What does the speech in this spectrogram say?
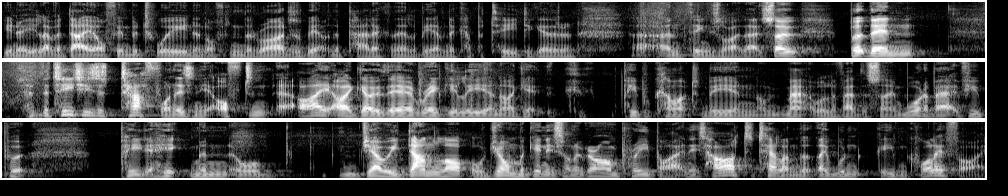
you know, you'll have a day off in between and often the riders will be out in the paddock and they'll be having a cup of tea together and, uh, and things like that. So, but then the is a tough one, isn't it? Often I, I go there regularly and I get people come up to me and um, Matt will have had the same. What about if you put Peter Hickman or Joey Dunlop or John McGuinness on a Grand Prix bike, and it's hard to tell them that they wouldn't even qualify.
